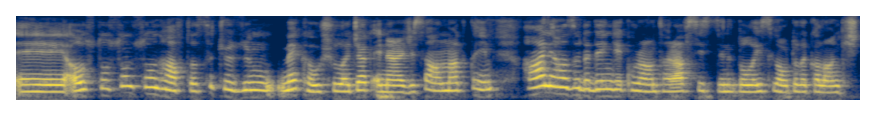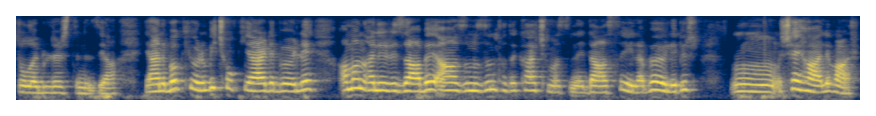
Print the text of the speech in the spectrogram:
e, Ağustos'un son haftası çözüme kavuşulacak enerjisi almaktayım. Hali hazırda denge kuran taraf sizsiniz dolayısıyla ortada kalan kişi de olabilirsiniz ya. Yani bakıyorum birçok yerde böyle aman Ali Rıza Bey ağzımızın tadı kaçmasın edasıyla böyle bir şey hali var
